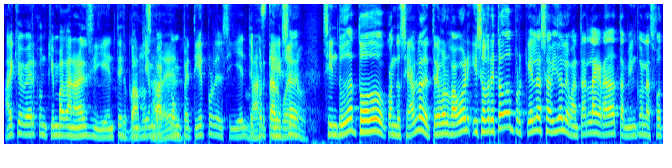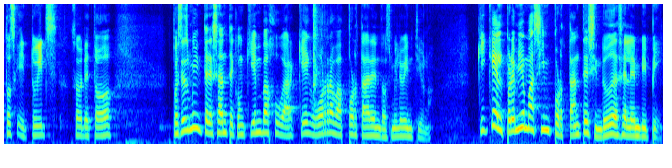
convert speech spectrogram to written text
Hay que ver con quién va a ganar el siguiente, con Vamos quién a va ver. a competir por el siguiente. Va a porque estar esa- bueno. sin duda todo, cuando se habla de Trevor Bauer, y sobre todo porque él ha sabido levantar la grada también con las fotos y tweets, sobre todo, pues es muy interesante con quién va a jugar, qué gorra va a portar en 2021. Quique, el premio más importante sin duda es el MVP.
